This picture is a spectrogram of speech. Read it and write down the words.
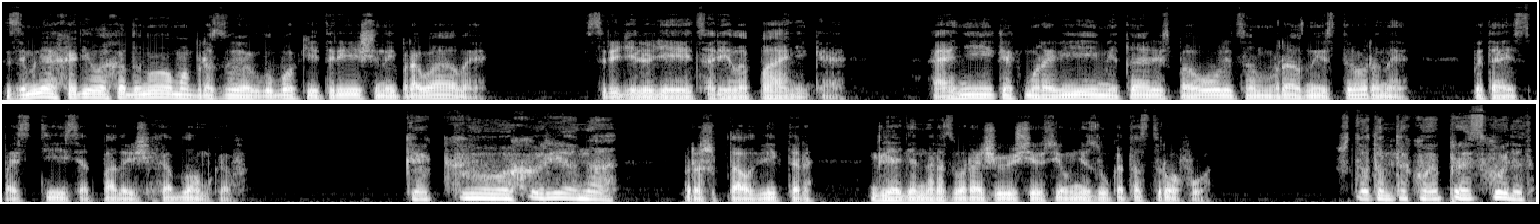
Земля ходила ходуном, образуя глубокие трещины и провалы. Среди людей царила паника. Они, как муравьи, метались по улицам в разные стороны, пытаясь спастись от падающих обломков. «Какого хрена?» — прошептал Виктор, глядя на разворачивающуюся внизу катастрофу. «Что там такое происходит?»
